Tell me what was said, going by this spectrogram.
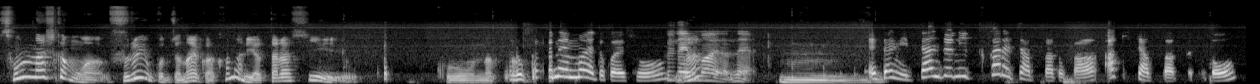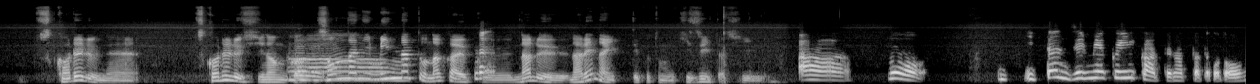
そんなしかも古いことじゃないから、かなり新しいよ。こうなった。う6年前とかでしょ？9年前だね。ーん。え、何？単純に疲れちゃったとか？飽きちゃったってこ疲れるね。疲れるし、なんうか、んそんなにみんなと仲良くなる、なれないってことも気づいたし、とああ、もう、い一旦人脈いいかってなったってこと？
